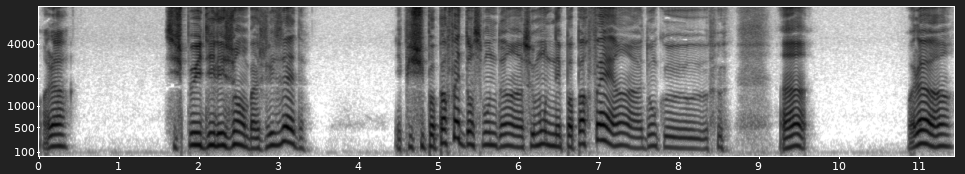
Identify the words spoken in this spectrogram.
Voilà. Si je peux aider les gens, bah je les aide. Et puis je suis pas parfaite dans ce monde. Hein. Ce monde n'est pas parfait, hein. Donc, euh, hein. Voilà, hein.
